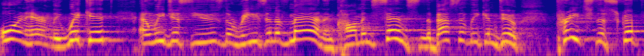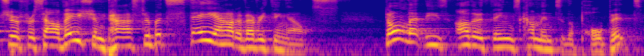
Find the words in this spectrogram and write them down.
or inherently wicked, and we just use the reason of man and common sense and the best that we can do. Preach the scripture for salvation, Pastor, but stay out of everything else. Don't let these other things come into the pulpit.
